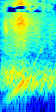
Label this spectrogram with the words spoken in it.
Mm-hmm.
